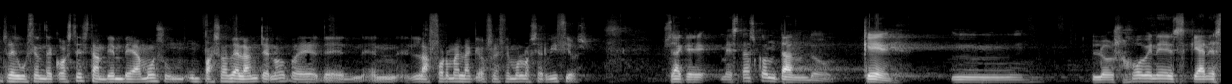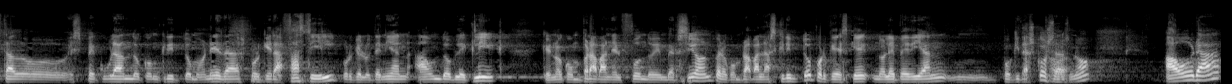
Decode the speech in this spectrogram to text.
reducción de costes, también veamos un, paso adelante ¿no? Pues, en la forma en la que ofrecemos los servicios. O sea que me estás contando que mm, los jóvenes que han estado especulando con criptomonedas porque era fácil, porque lo tenían a un doble clic, que no compraban el fondo de inversión, pero compraban las cripto porque es que no le pedían mm, poquitas cosas, ¿no? Ahora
